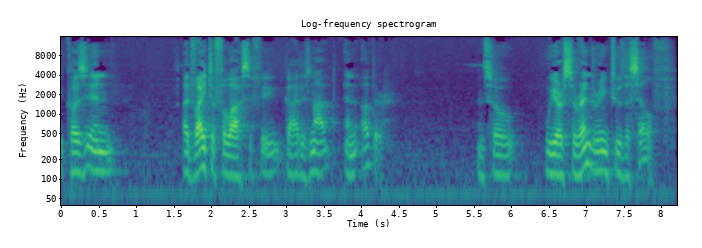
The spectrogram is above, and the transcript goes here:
Because in Advaita philosophy, God is not an other. And so we are surrendering to the self,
